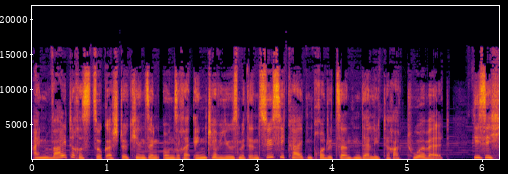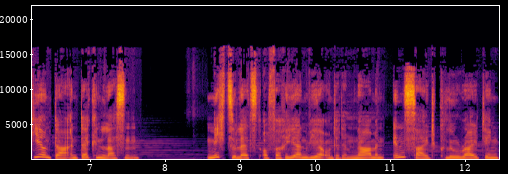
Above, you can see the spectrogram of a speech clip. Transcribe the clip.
Ein weiteres Zuckerstückchen sind unsere Interviews mit den Süßigkeitenproduzenten der Literaturwelt, die sich hier und da entdecken lassen. Nicht zuletzt offerieren wir unter dem Namen Inside Clue Writing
